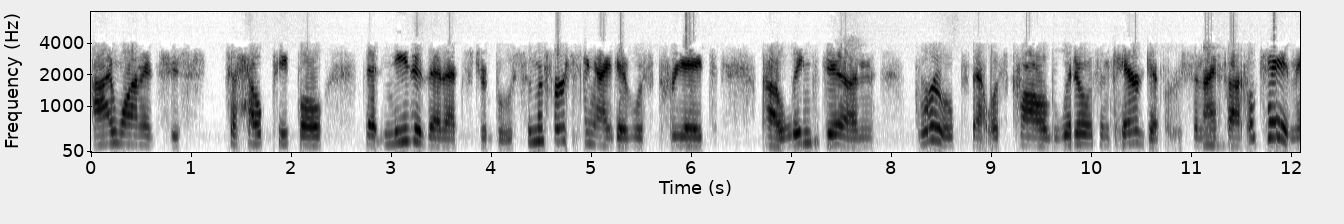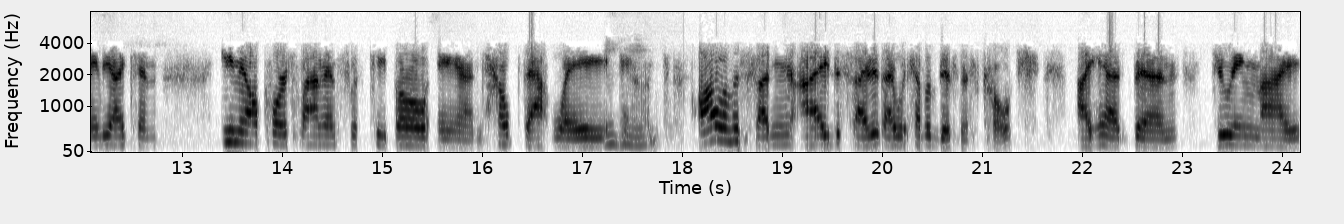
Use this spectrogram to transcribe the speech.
I wanted to to help people that needed that extra boost. And the first thing I did was create a LinkedIn group that was called Widows and Caregivers. And I mm. thought, okay, maybe I can email correspondence with people and help that way. Mm-hmm. And all of a sudden, I decided I would have a business coach. I had been doing my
